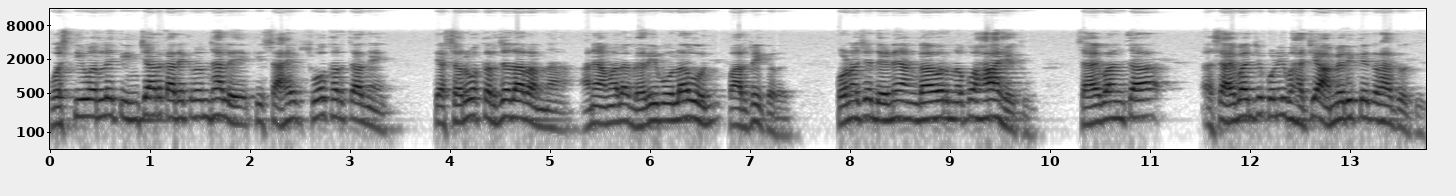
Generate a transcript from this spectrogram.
वस्तीवरले तीन चार कार्यक्रम झाले की साहेब स्वखर्चाने त्या सर्व कर्जदारांना आणि आम्हाला घरी बोलावून पार्टी करत. कोणाचे देणे अंगावर नको हा हेतू. साहेबांचा साहेबांची कोणी भाची अमेरिकेत राहत होती.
